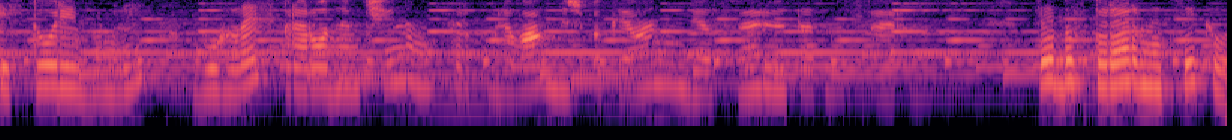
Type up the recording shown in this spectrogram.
історії Землі вуглець природним чином циркулював між океаном, біосферою та атмосферою. Цей безперервний цикл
